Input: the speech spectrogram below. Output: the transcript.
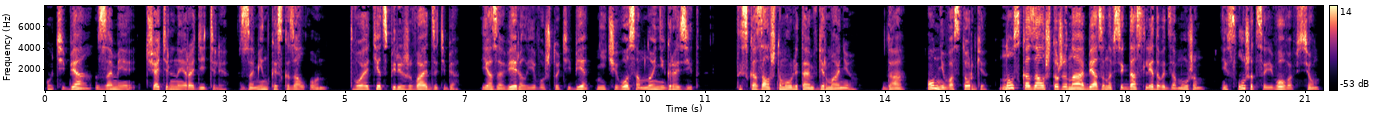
«У тебя замечательные родители», — с заминкой сказал он. «Твой отец переживает за тебя. Я заверил его, что тебе ничего со мной не грозит. Ты сказал, что мы улетаем в Германию?» «Да». Он не в восторге, но сказал, что жена обязана всегда следовать за мужем и слушаться его во всем.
